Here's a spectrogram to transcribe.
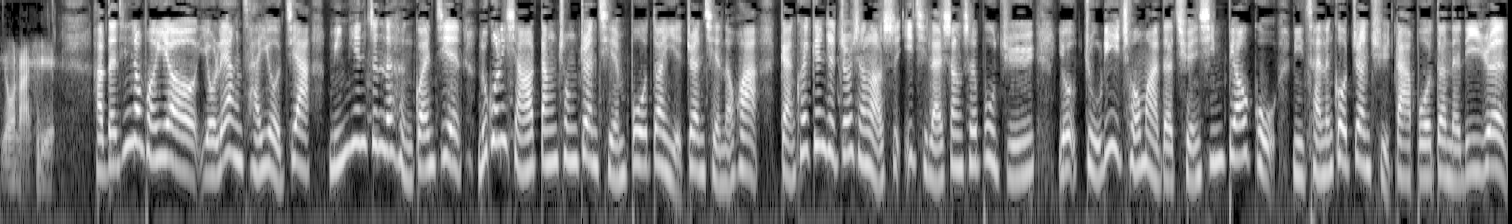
有哪些。好的，听众朋友，有量才有价，明天真的很关键。如果你想要当冲赚钱，波段也赚钱的话，赶快跟着周翔老师一起来上车布局有主力筹码的全新标股，你才能够赚取大波段的利润。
